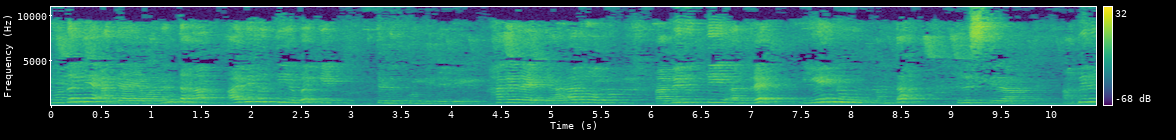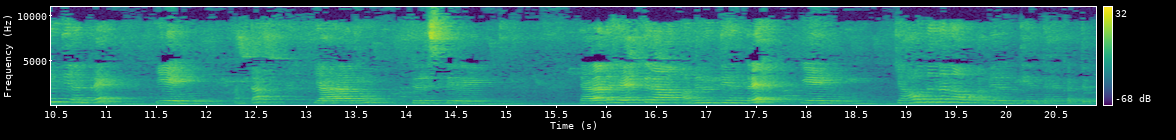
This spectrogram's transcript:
ಮೊದಲನೇ ಅಧ್ಯಾಯವಾದಂತಹ ಅಭಿವೃದ್ಧಿಯ ಬಗ್ಗೆ ತಿಳಿದುಕೊಂಡಿದ್ದೇವೆ ಹಾಗಾದ್ರೆ ಯಾರಾದ್ರೂ ಒಬ್ರು ಅಭಿವೃದ್ಧಿ ಅಂದ್ರೆ ಏನು ಅಂತ ತಿಳಿಸ್ತೀರಾ ಅಭಿವೃದ್ಧಿ ಅಂದ್ರೆ ಏನು ಅಂತ ಯಾರಾದ್ರೂ ತಿಳಿಸ್ತೀರೇ ಯಾರಾದ್ರೂ ಹೇಳ್ತೀರಾ ಅಭಿವೃದ್ಧಿ ಅಂದ್ರೆ ಏನು ಯಾವುದನ್ನ ನಾವು ಅಭಿವೃದ್ಧಿ ಅಂತ ಹೇಳ್ಕತ್ತೀವಿ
